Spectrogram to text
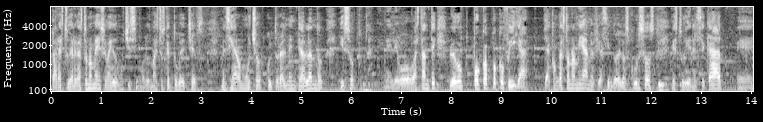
para estudiar gastronomía y eso me ayudó muchísimo. Los maestros que tuve, chefs, me enseñaron mucho culturalmente hablando y eso puta, me elevó bastante. Luego, poco a poco fui ya, ya con gastronomía, me fui haciendo de los cursos, estudié en el CECAT, eh,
